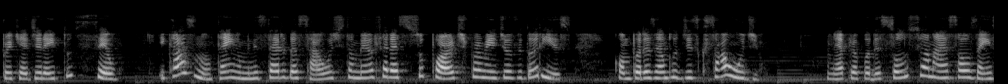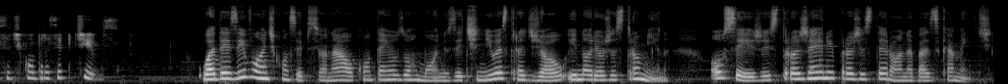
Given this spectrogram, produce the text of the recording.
porque é direito seu. E caso não tenha, o Ministério da Saúde também oferece suporte por meio de ouvidorias, como por exemplo o Disque Saúde, né, para poder solucionar essa ausência de contraceptivos. O adesivo anticoncepcional contém os hormônios etinilestradiol e norelgestromina, ou seja, estrogênio e progesterona basicamente,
